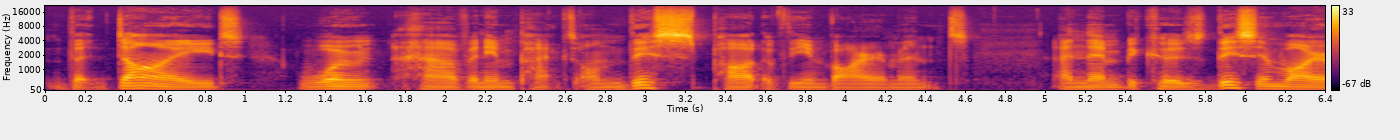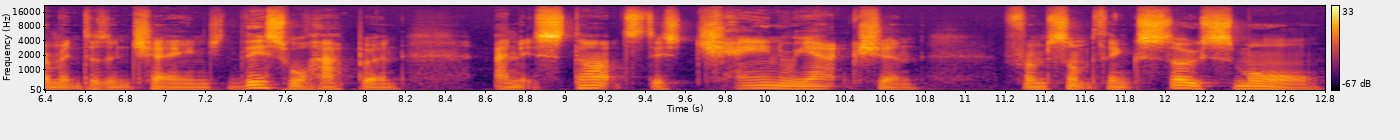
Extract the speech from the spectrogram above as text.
that died won't have an impact on this part of the environment. And then because this environment doesn't change, this will happen, and it starts this chain reaction from something so small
